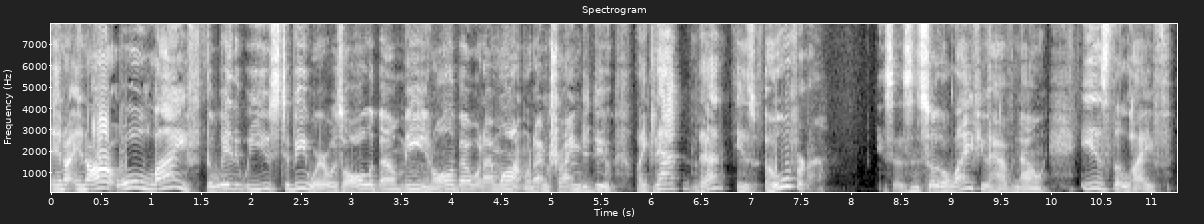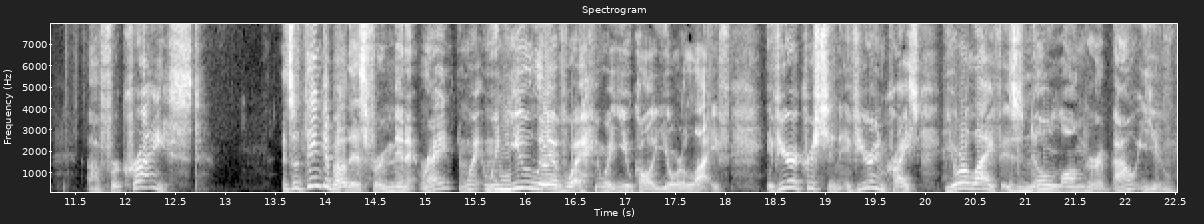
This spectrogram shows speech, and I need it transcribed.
in, in our old life, the way that we used to be, where it was all about me and all about what I want, what I'm trying to do, like that, that is over, he says. And so the life you have now is the life uh, for Christ. And so think about this for a minute, right? When you live what, what you call your life, if you're a Christian, if you're in Christ, your life is no longer about you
